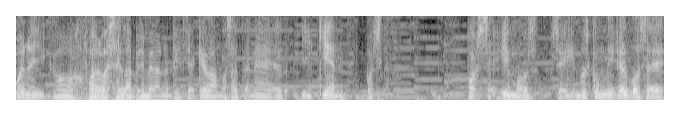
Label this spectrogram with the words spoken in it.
Bueno, ¿y cuál va a ser la primera noticia que vamos a tener? ¿Y quién? Pues, pues seguimos, seguimos con Miguel Bosé.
